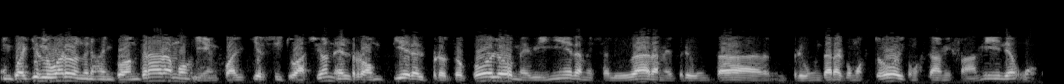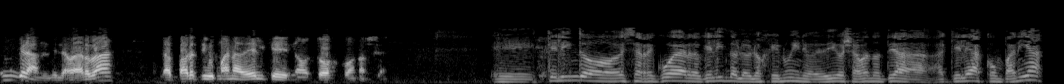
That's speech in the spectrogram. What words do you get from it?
en cualquier lugar donde nos encontráramos y en cualquier situación, él rompiera el protocolo, me viniera, me saludara, me preguntara, preguntara cómo estoy, cómo estaba mi familia. Un, grande, la verdad, la parte humana de él que no todos conocen. Eh, qué lindo ese recuerdo, qué lindo lo, lo genuino de Diego llamándote a, que le hagas compañía.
